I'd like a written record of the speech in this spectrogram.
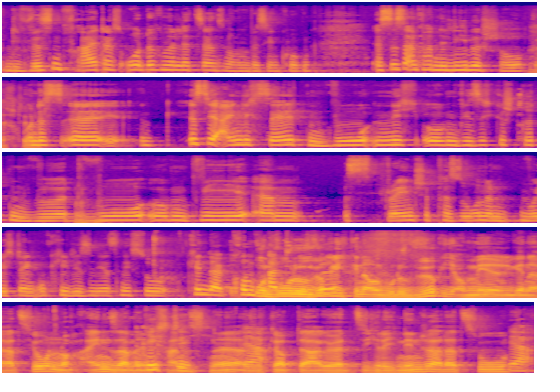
die wissen freitags, oh, dürfen wir letztens noch ein bisschen gucken. Es ist einfach eine Liebesshow. Und es äh, ist ja eigentlich selten, wo nicht irgendwie sich gestritten wird, Mhm. wo irgendwie ähm, strange Personen, wo ich denke, okay, die sind jetzt nicht so Und kinderkompatibel. wo du wirklich, genau, und wo du wirklich auch mehrere Generationen noch einsammeln Richtig, kannst. Ne? Also ja. ich glaube, da gehört sicherlich Ninja dazu. Ja.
